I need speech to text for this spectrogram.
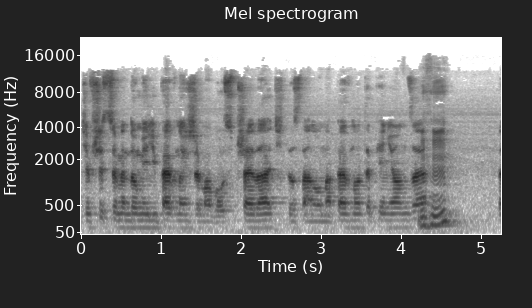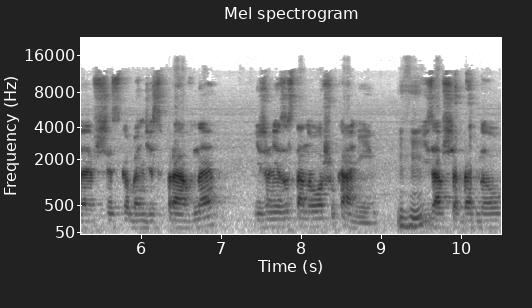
gdzie wszyscy będą mieli pewność, że mogą sprzedać, dostaną na pewno te pieniądze, Mhm, że wszystko będzie sprawne i że nie zostaną oszukani. mhm. I zawsze będą,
